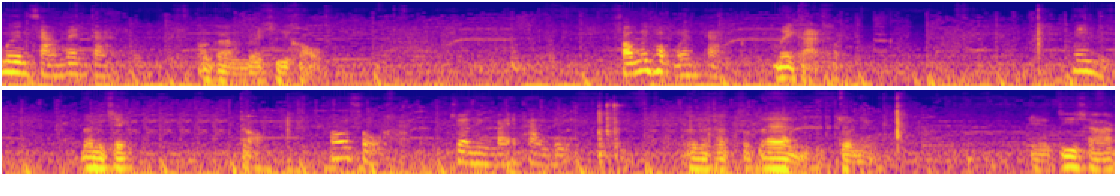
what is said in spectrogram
หมื่นสามเวนการต้องการใบคีย์เขาสองหมื่นหกเวนการไม่การดครับ ไม่มีได้ไปเช็คต่อเข้าโซค่ะจวนหนึ่งใบผ่านเลยแล้วนะครับสแตนจนหนึ่งเอเนจีชาร์จ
